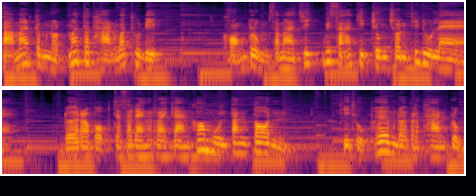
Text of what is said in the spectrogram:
สามารถกำหนดมาตรฐานวัตถุดิบ ของกลุ่มสมาชิกวิสาหกิจชุมชนที่ดูแล โดยระบบจะแสดงรายการข้อมูลตั้งต้น ที่ถูกเพิ่มโดยประธานกลุ่ม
